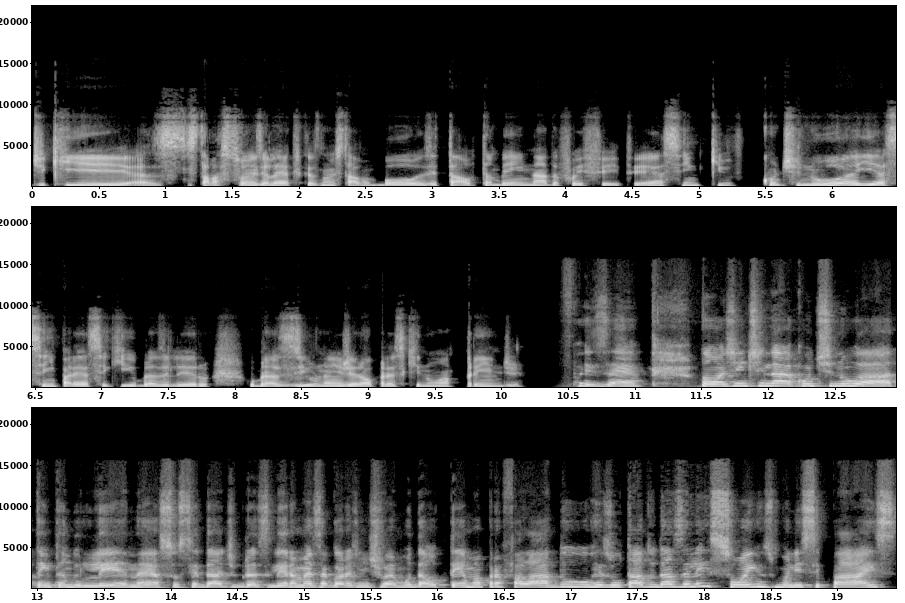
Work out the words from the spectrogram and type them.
de que as instalações elétricas não estavam boas e tal, também nada foi feito. É assim que continua e assim parece que o brasileiro, o Brasil, né, em geral, parece que não aprende. Pois é. Bom, a gente ainda continua tentando ler né, a sociedade brasileira, mas agora a gente vai mudar o tema para falar do resultado das eleições municipais,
